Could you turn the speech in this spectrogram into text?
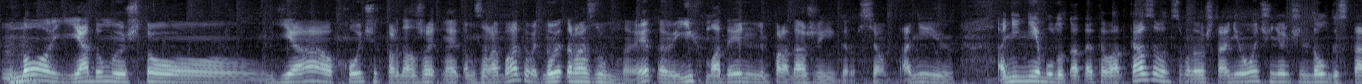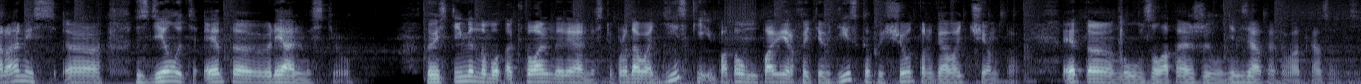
Но я думаю, что я хочет продолжать на этом зарабатывать, но это разумно. Это их модель продажи игр. Все. Они, они не будут от этого отказываться, потому что они очень-очень долго старались э, сделать это реальностью. То есть именно вот актуальной реальностью. Продавать диски и потом поверх этих дисков еще торговать чем-то. Это, ну, золотая жила. Нельзя от этого отказываться.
